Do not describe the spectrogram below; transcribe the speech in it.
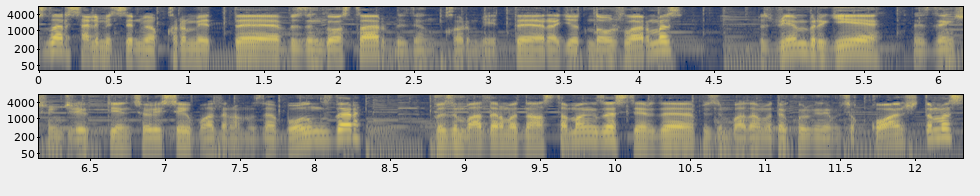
Армысыздар сәлеметсіздер ме құрметті біздің достар біздің құрметті радио тыңдаушыларымыз. Бізбен бірге біздің шын жүректен сөйлесейік бағдарламамызда болыңыздар. Біздің бағдарламадан алыстамаңыздар сіздерді біздің бағдарламада көргенімізге қуаныштымыз.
